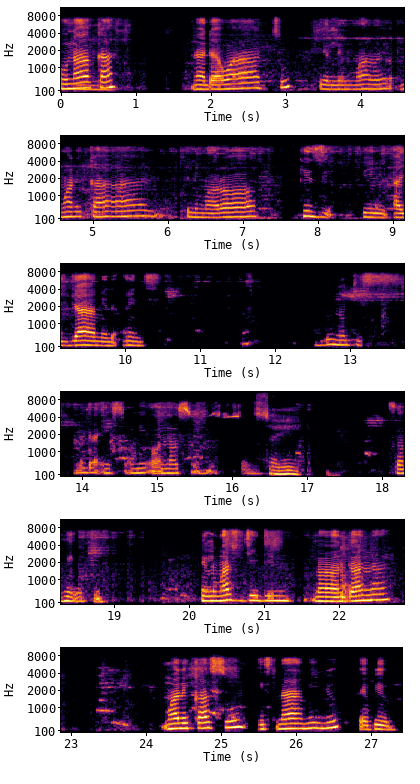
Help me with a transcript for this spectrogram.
هناك ندوات في المركز في المراكز في أيام العيد Do notice whether it's Sahih or not Sahih. Sahih. Sahih, okay. في المسجد لندن مركز إسلامي كبير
